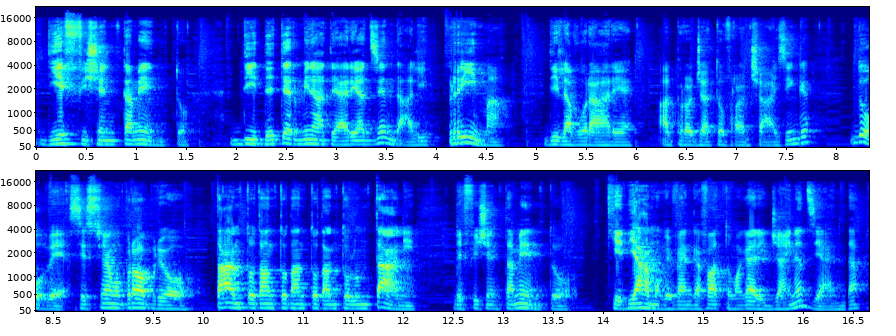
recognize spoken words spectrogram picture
di efficientamento di determinate aree aziendali prima di lavorare al progetto franchising, dove se siamo proprio tanto tanto tanto tanto lontani l'efficientamento chiediamo che venga fatto magari già in azienda,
